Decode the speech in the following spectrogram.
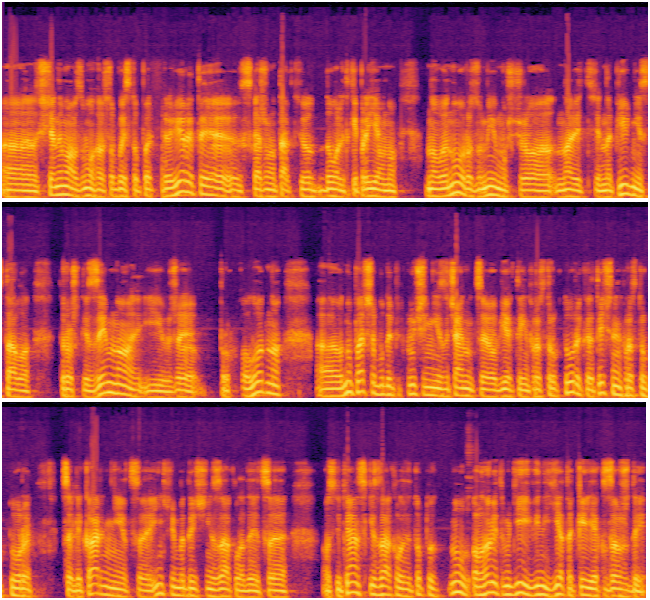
Е, Ще не мав змоги особисто перевірити, скажімо так, цю доволі таки приємну новину. Розуміємо, що навіть на півдні стало трошки зимно і вже прохолодно. Е, Ну, перше буде підключені, звичайно, це об'єкти інфраструктури, критичної інфраструктури, це лікарні, це інші медичні заклади, це освітянські заклади. Тобто, ну алгоритм дій він є такий, як завжди,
